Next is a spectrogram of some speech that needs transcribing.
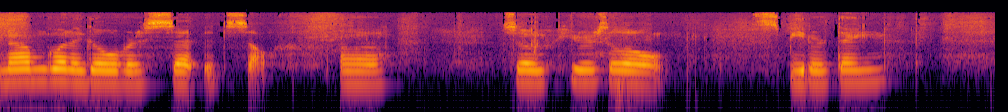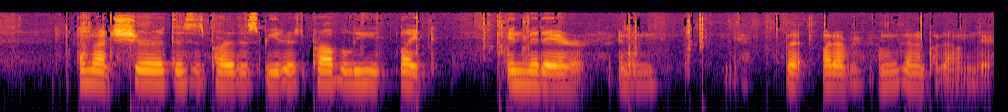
now I'm going to go over the set itself. Uh, so here's a little speeder thing. I'm not sure if this is part of the speeder. It's probably like in midair. And yeah, but whatever. I'm gonna put it on there.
